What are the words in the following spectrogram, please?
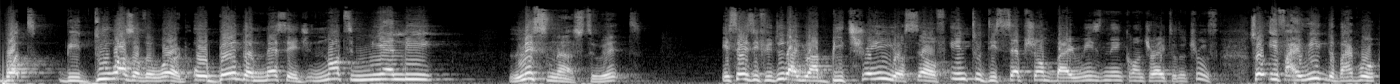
But be doers of the word, obey the message, not merely listeners to it. He says, if you do that, you are betraying yourself into deception by reasoning contrary to the truth. So if I read the Bible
